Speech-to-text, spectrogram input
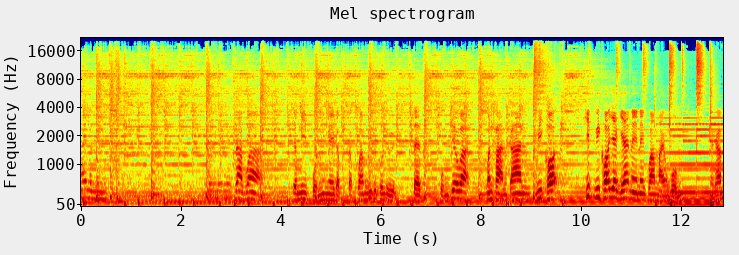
ให้มันไม่ทราบว่าจะมีผลยังไงกับกับความรู้สึกคนอื่น แต่ผมเชื่อว่ามันผ่านการวิเคราะห์ คิดวิเคราะห์แยกแยะในในความหมายของผมนะครับ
